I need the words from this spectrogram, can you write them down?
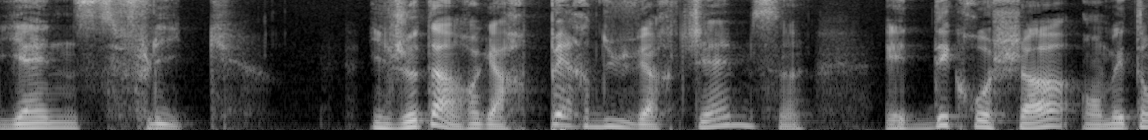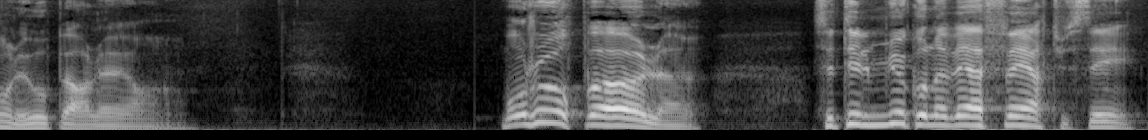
Jens Flick. Il jeta un regard perdu vers James et décrocha en mettant le haut-parleur. Bonjour, Paul. C'était le mieux qu'on avait à faire, tu sais.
